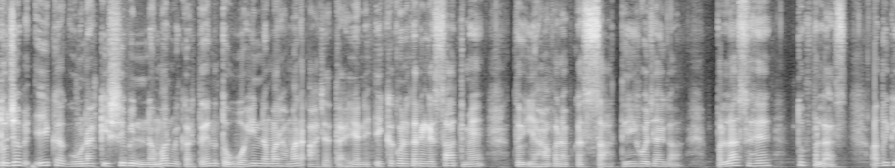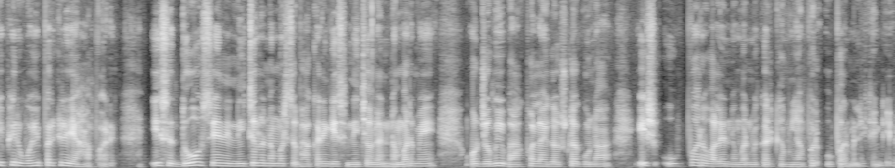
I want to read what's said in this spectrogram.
तो जब एक का गुना किसी भी नंबर में करते हैं ना तो वही नंबर हमारा आ जाता है। यानी एक का गुना करेंगे सात में तो यहाँ पर आपका सात ही हो जाएगा। प्लस है तो प्लस। अब फिर वही प्रक्रिया यहाँ पर। इस दो से यानी नीचे वाले नंबर से भाग करेंगे इस नीचे वाले नंबर में, और जो भी भागफल आएगा उसका गुना इस ऊपर वाले नंबर में करके हम यहाँ पर ऊपर में लिखेंगे।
